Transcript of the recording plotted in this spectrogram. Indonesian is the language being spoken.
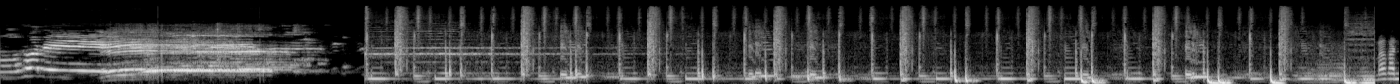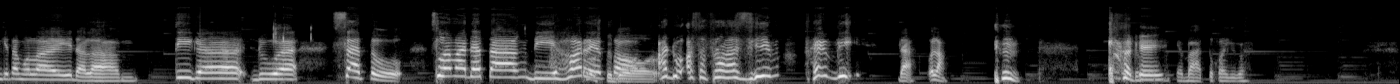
Hore! Akan kita mulai dalam 3, 2, 1 Selamat datang di Horeto. Aduh astagfirullahaladzim Feby Dah ulang Aduh Oke. kayak batuk lagi gue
